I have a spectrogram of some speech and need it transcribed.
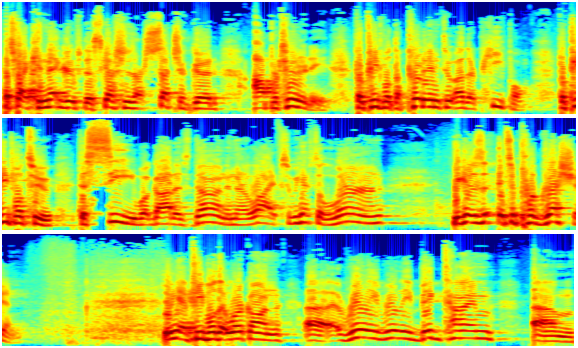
That's why connect groups discussions are such a good opportunity for people to put into other people, for people to, to see what God has done in their life. So we have to learn because it's a progression. We have people that work on uh, really, really big time. Um,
